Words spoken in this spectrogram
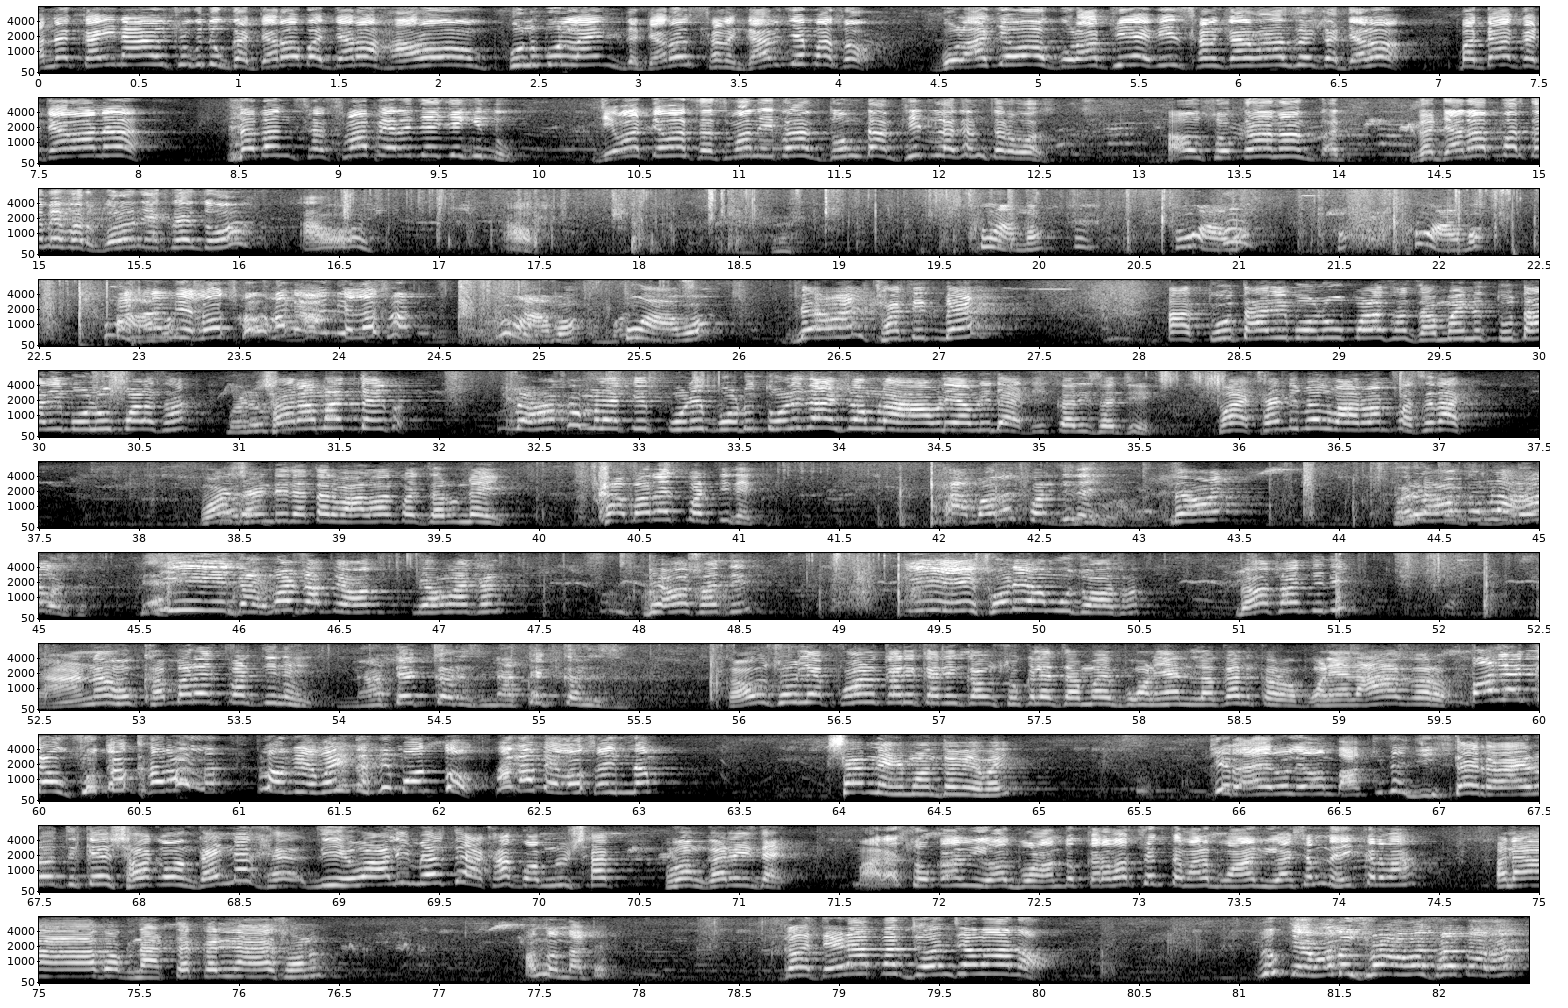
અને કઈ ના આવ્યું છું, કીધું, ગજારો બજારો હારો, ફૂલ બૂલ લાઈન, ગજારો શણગારજે પાછો. ગોળા જેવા ગોળાથી એવી શણગારવાના છે ગજારો. બધા ગજારોને દબંગ સસમા પહેરી દેજે, કીધું. જેવા તેવા સસમા નહીં, પણ ધૂમધામથી જ લગ્ન કરવો છે. આવો, છોકરાનો ગજારા પર તમે વરગોળો નીકળે તો આવો. આવો. શું આવો શું આવો શું આવો શું આવો મેલો છો આ મેલો છો શું આવો બે વાર છતી બે આ તું તારી બોલવું પડે છે જમાઈને તું તારી બોલવું પડે છે શરમ જ નહીં હમણાં કે કોણી પોટું તોડી નાખશો હમણાં આવડી આવડી દાઢી કરી સચી વાછંડી પેલ વાળવાનું પછી રાખ વાછંડી તાર વાળવાની કોઈ જરૂર નહીં ખબર જ પડતી નહીં ખબર જ પડતી નહીં બે હોય બેહો કમલા હાલ ઘરમાં છો બેહો એકણ બેહો શાંતિ ઈ ઈ છોડી આમ હું જોવા છો. બેહો શાંતિથી. સાના હું ખબર જ પડતી નહીં. નાટક કરે છે નાટક કરે છે. કહું છું એટલે ફોન કરી કરી કહું છું કે તમે ભોણિયાને લગ્ન કરો ભોણિયાને આ કરો. અરે કહું છું તો ખરો વેવાઈ નથી બોલતો અને પેલો સાહેબ નામ શેમ નહીં માનતો વેવાઈ? ભાઈ કે રાયરો લેવા બાકી છે જી તે રાયરોથી કે શાક વંગાઈ નાખે દિવાળી મેળતે આખા ગામનું શાક વંગારી જાય. મારા છોકરાનો વિવાહ ભણવાનું તો કરવા જ છે કે તમારા ભોણા વિવાહ છે નહીં કરવા? અને આ કોઈક નાટક કરીને આવ્યા છો ને? નાટક? ગધેડા પર જોન જવાનો તું કહેવાનું શું આવે છે તારા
